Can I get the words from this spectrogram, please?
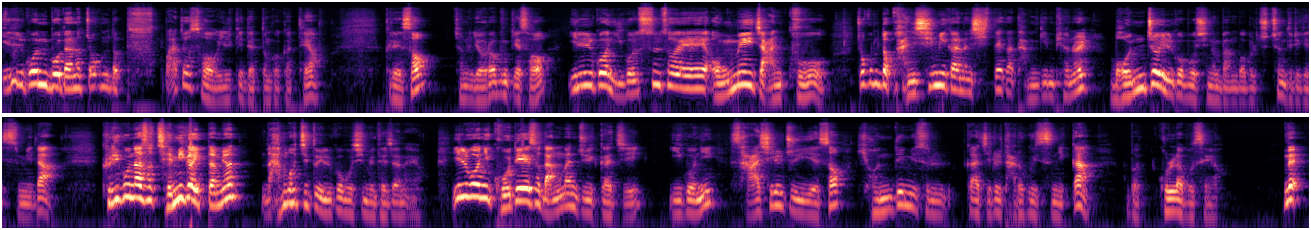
1권보다는 조금 더 푹 빠져서 읽게 됐던 것 같아요. 그래서 저는 여러분께서 1권, 2권 순서에 얽매이지 않고 조금 더 관심이 가는 시대가 담긴 편을 먼저 읽어보시는 방법을 추천드리겠습니다. 그리고 나서 재미가 있다면 나머지도 읽어보시면 되잖아요. 1권이 고대에서 낭만주의까지, 2권이 사실주의에서 현대미술까지를 다루고 있으니까 한번 골라보세요. 네,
